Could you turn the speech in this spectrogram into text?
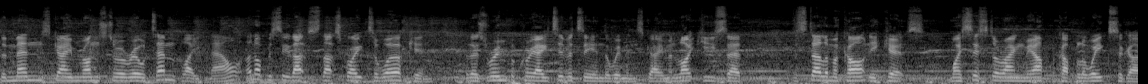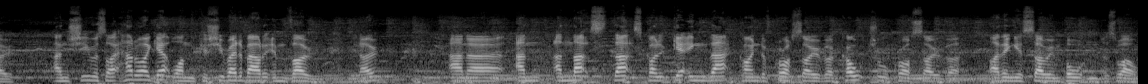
the men's game runs to a real template now, and obviously that's that's great to work in. But there's room for creativity in the women's game, and like you said, the Stella McCartney kits. My sister rang me up a couple of weeks ago, and she was like, "How do I get one?" Because she read about it in Vogue, you know. And uh, and and that's that's kind of getting that kind of crossover, cultural crossover. I think is so important as well.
